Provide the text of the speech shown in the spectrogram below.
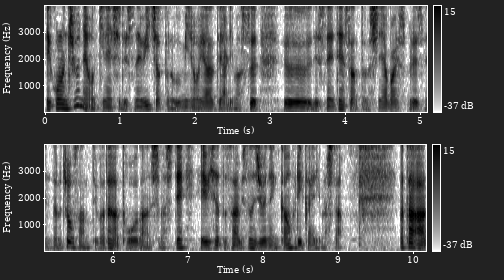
えこの10年を記念してですね、WeChat の生みの親であります、ですね、テンセントのシニアバイスプレゼントの張さんという方が登壇しまして、WeChat サービスの10年間を振り返りました。また、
